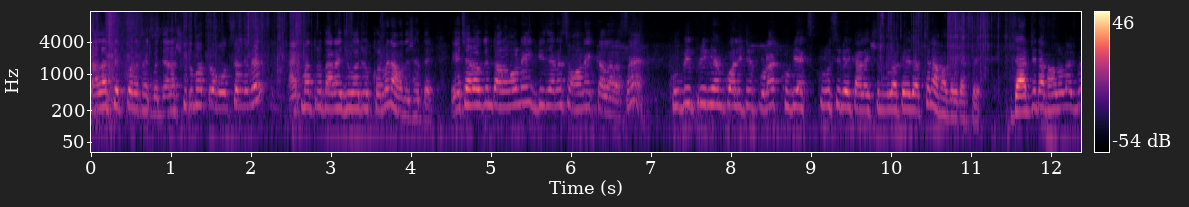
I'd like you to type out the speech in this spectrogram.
কালার সেট করে থাকবে। যারা শুধুমাত্র হোলসেল নেবেন, একমাত্র তারাই যোগাযোগ করবেন আমাদের সাথে। এছাড়াও কিন্তু আরও অনেক ডিজাইন আছে, অনেক কালার আছে হ্যাঁ? খুবই প্রিমিয়াম কোয়ালিটির প্রোডাক্ট খুবই এক্সক্লুসিভ এই কালেকশনগুলো পেয়ে যাচ্ছেন আমাদের কাছে। যার যেটা ভালো লাগবে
